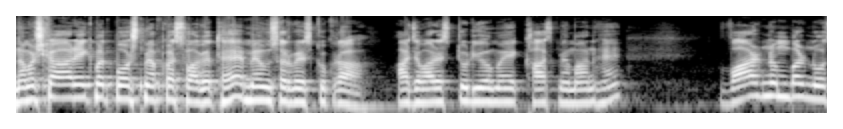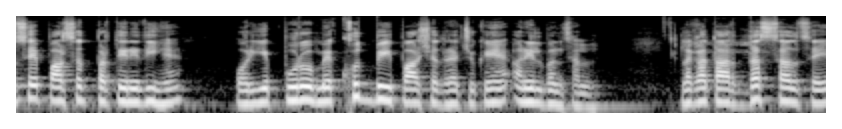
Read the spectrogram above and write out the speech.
नमस्कार एक मत पोस्ट में आपका स्वागत है। मैं हूँ सर्वेश कुकरा। आज हमारे स्टूडियो में एक खास मेहमान हैं। वार्ड नंबर नौ से पार्षद प्रतिनिधि हैं और ये पूर्व में खुद भी पार्षद रह चुके हैं अनिल बंसल। लगातार दस साल से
